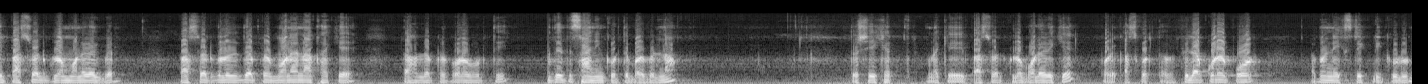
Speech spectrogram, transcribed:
এই পাসওয়ার্ডগুলো মনে রাখবেন। পাসওয়ার্ডগুলো যদি আপনার মনে না থাকে, তাহলে আপনার পরবর্তী সাইন ইন করতে পারবেন না। তো সেই ক্ষেত্রে আপনাকে এই পাসওয়ার্ডগুলো মনে রেখে পরে কাজ করতে হবে। ফিল আপ করার পর আপনি নেক্সটে ক্লিক করুন।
